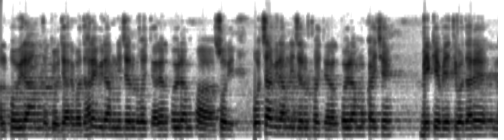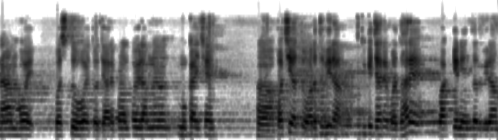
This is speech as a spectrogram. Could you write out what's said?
અલ્પ વિરામ, તો કે જ્યારે વધારે વિરામની જરૂર હોય ત્યારે અલ્પવિરામ સોરી ઓછા વિરામની જરૂર હોય ત્યારે અલ્પવિરામ મુકાય છે. બે કે બેથી વધારે નામ હોય, વસ્તુ હોય, તો ત્યારે પણ અલ્પ વિરામ મુકાય છે. પછી હતું અર્ધવિરામ કે જ્યારે વધારે વાક્યની અંદર વિરામ,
